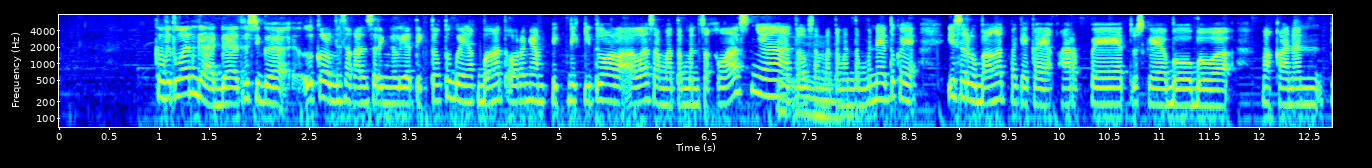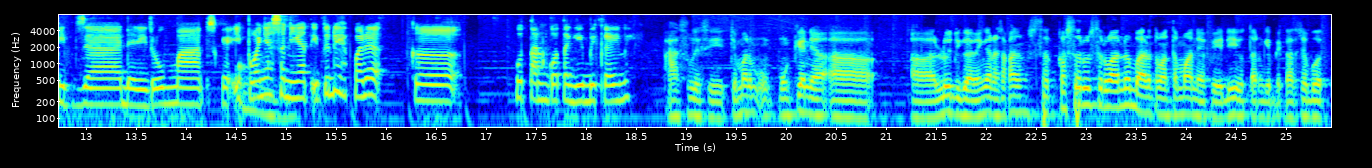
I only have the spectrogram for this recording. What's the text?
Kebetulan nggak ada. Terus juga lu kalau misalkan sering ngeliat TikTok tuh banyak banget orang yang piknik gitu ala-ala sama teman sekelasnya atau sama teman-temannya itu kayak ih seru banget pakai kayak karpet terus kayak bawa-bawa makanan pizza dari rumah terus kayak ih, Oh. pokoknya seniat itu deh pada ke hutan kota GBK ini. Asli sih. Cuman mu- mungkin ya eh, eh, lu juga ingin rasakan se- keseru-seruan lu bareng teman-teman ya, Vi, di hutan GBK tersebut.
